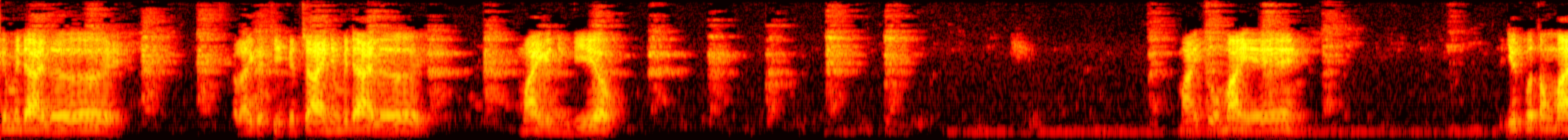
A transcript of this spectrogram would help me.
ก็ไม่ได้เลย อะไรกับจิตกับใจเนี่ยไม่ได้เลยไม่กันอย่างเดียวไม่ตัวไม่เองยึดว่าต้องไม่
